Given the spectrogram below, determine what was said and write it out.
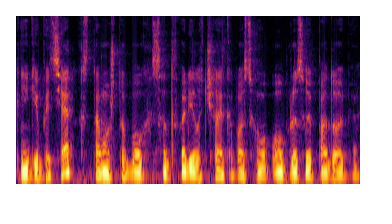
книги «Бытия», к тому, что Бог сотворил человека по своему образу и подобию.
